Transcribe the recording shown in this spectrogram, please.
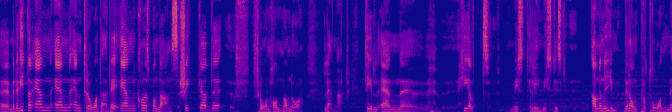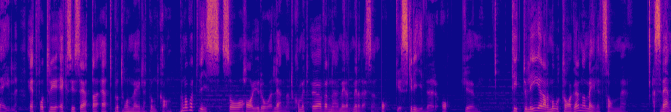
Eh, Men du hittar en, en, en tråd där. Det är en korrespondens skickad eh, från honom då, Lennart, till en eh, helt myst, eller mystisk anonym. Det är någon protonmail. 123xyz.protonmail.com. På något vis så har ju då Lennart kommit över den här mail- mailadressen och skriver och eh, titulerar mottagaren av mejlet som eh, Sven.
